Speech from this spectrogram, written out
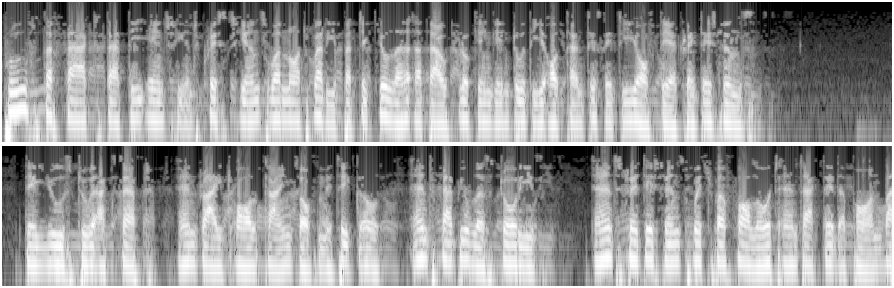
proves the fact that the ancient Christians were not very particular about looking into the authenticity of their traditions. They used to accept and write all kinds of mythical and fabulous stories and traditions which were followed and acted upon by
